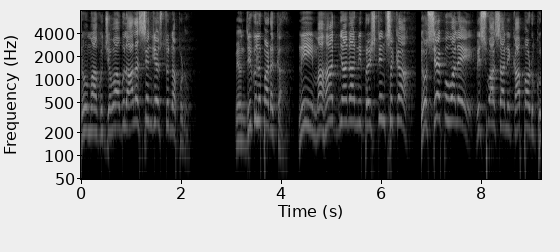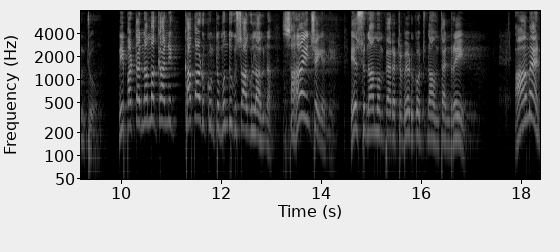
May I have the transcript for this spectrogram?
నువ్వు మాకు జవాబులు ఆలస్యం చేస్తున్నప్పుడు మేము దిగులు పడక. నీ మహాజ్ఞానాన్ని ప్రశ్నించక. యోసేపు వలె విశ్వాసాన్ని కాపాడుకుంటూ నీ పట్ల నమ్మకాన్ని కాపాడుకుంటూ ముందుకు సాగులాగున సహాయం చేయండి. ఏసునామం పేరట వేడుకుంటున్నాం తండ్రి. ఆమెన్.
